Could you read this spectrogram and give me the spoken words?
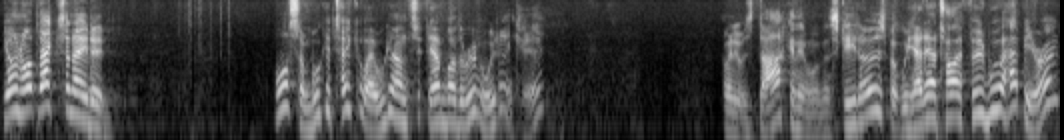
You're not vaccinated. Awesome, we'll get takeaway. We'll go and sit down by the river. We don't care. I mean, it was dark and there were mosquitoes, but we had our Thai food. We were happy, right?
